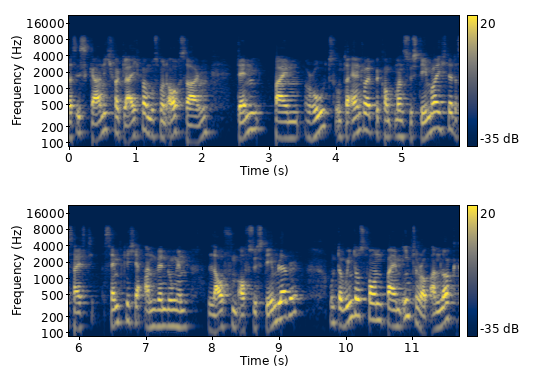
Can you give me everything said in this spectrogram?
Das ist gar nicht vergleichbar, muss man auch sagen. Denn beim Root unter Android bekommt man Systemrechte, das heißt sämtliche Anwendungen laufen auf Systemlevel. Unter Windows Phone beim Interop Unlock,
